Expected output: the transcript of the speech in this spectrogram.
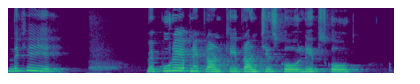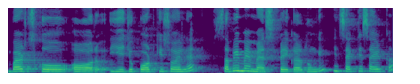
देखिए ये, मैं पूरे अपने प्लांट की ब्रांचेस को लीव्स को बर्ड्स को और ये जो पॉट की सॉइल है, सभी में मैं स्प्रे कर दूँगी इंसेक्टिसाइड का।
